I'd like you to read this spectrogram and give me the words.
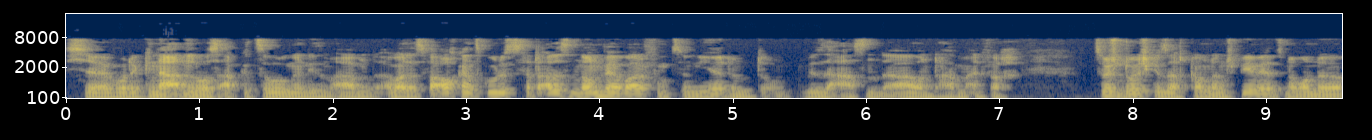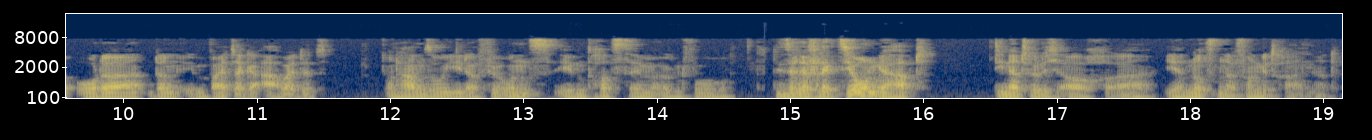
Ich äh, wurde gnadenlos abgezogen an diesem Abend, aber das war auch ganz gut. Es hat alles nonverbal funktioniert und, und wir saßen da und haben einfach zwischendurch gesagt, komm, dann spielen wir jetzt eine Runde oder dann eben weitergearbeitet und haben so jeder für uns eben trotzdem irgendwo diese Reflexion gehabt, die natürlich auch äh, ihren Nutzen davongetragen hat.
